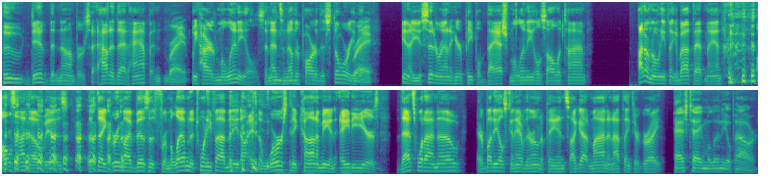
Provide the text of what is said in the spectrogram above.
who did the numbers. How did that happen? Right. We hired millennials, and that's Mhm. another part of the story. that Right. you know, you sit around and hear people bash millennials all the time. I don't know anything about that, man. all I know is that they grew my business from 11 to 25 million dollars in the worst economy in 80 years. That's what I know. Everybody else can have their own opinions. I got mine, and I think they're great. Hashtag millennial power.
